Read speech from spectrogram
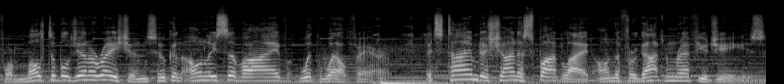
for multiple generations who can only survive with welfare. It's time to shine a spotlight on the forgotten refugees,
